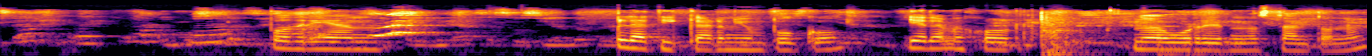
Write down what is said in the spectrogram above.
podrían platicarme un poco y a lo mejor no aburrirnos tanto, ¿no?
